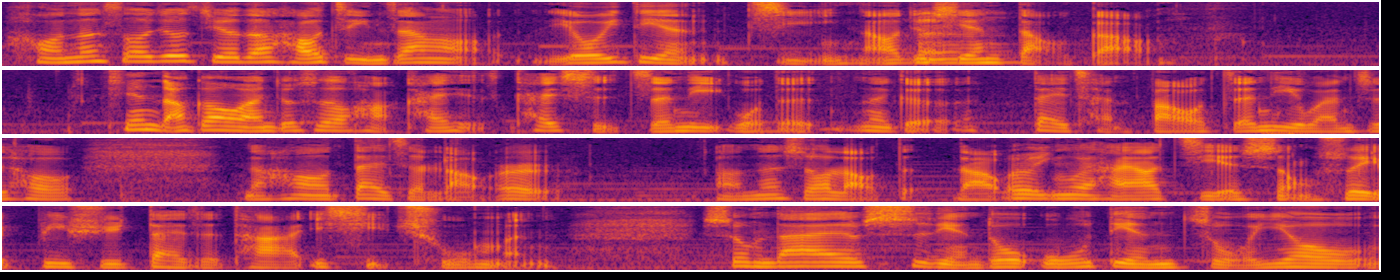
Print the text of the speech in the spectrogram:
好，那时候就觉得好紧张哦，有一点急，然后就先祷告，先祷告完就说好，开开始整理我的那个待产包。整理完之后，然后带着老二。啊，那时候老的老二因为还要接送，所以必须带着他一起出门。所以我们大概四点多五点左右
